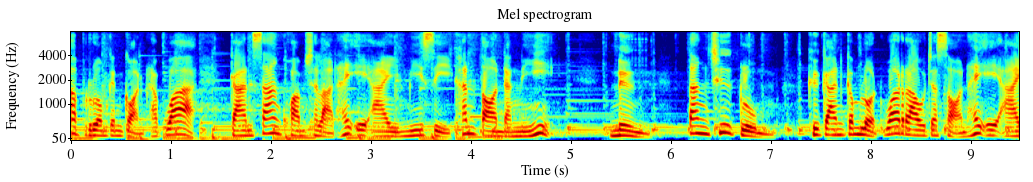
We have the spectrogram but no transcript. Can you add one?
าพรวมกันก่อนครับว่า การสร้างความฉลาดให้ AI มี 4 ขั้นตอนดังนี้ 1. ตั้งชื่อกลุ่ม คือการกำหนดว่าเราจะสอนให้ AI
